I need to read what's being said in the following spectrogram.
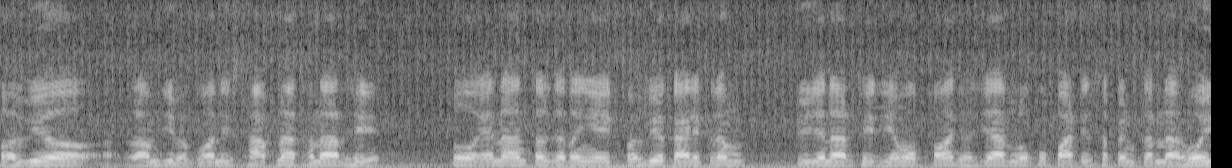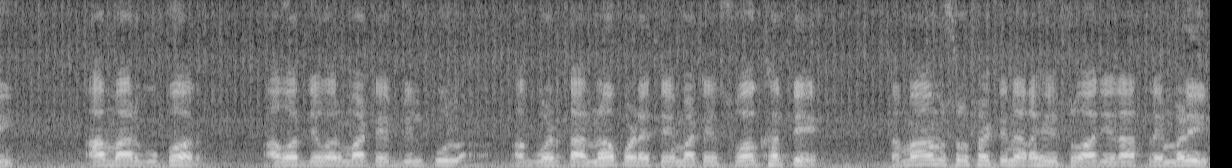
ભવ્ય રામજી ભગવાનની સ્થાપના થનાર છે. તો એના અંતર્ગત અહીંયા એક ભવ્ય કાર્યક્રમ યોજાનાર છે જેમાં પાંચ હજાર લોકો પાર્ટિસિપેટ કરનાર હોય આ માર્ગ ઉપર અવર જવર માટે બિલકુલ અગવડતા ન પડે તે માટે સ્વખર્ચે તમામ સોસાયટીના રહીશો આજે રાત્રે મળી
